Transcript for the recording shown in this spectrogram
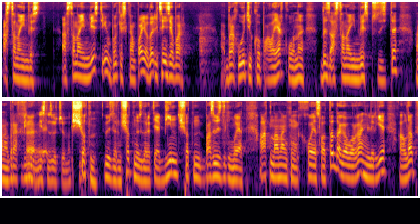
Астана инвест. Астана инвест деген брокерский компания ода лицензия бар. Бірақ өте көп алаяқ оны біз астана инвестпіз дейді. Да ана бірақ ә, несін өзгертіп жібермек счетын өздерінің счетын өзгереді. Иә бин счетын база өздікін қояды. Атын ананікін қоя салады да договорға нелерге алдап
